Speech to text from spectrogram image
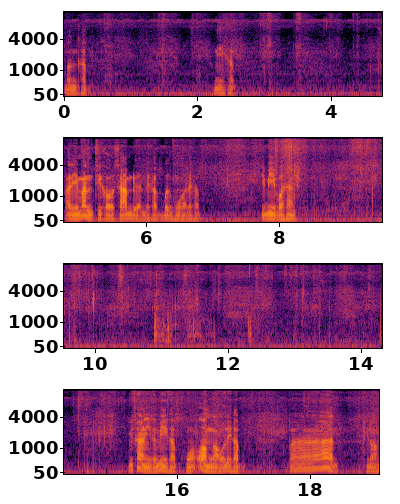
เบิ่งครับ นี่ครับ อันนี้มันที่เขาสามเดือนนะครับ เบิ่งหัวนะครับจิมีบ่ท่านมีทางนี้ก็มีครับ หัวอ้อมเหงาเลยครับป้าดพี่น้อง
